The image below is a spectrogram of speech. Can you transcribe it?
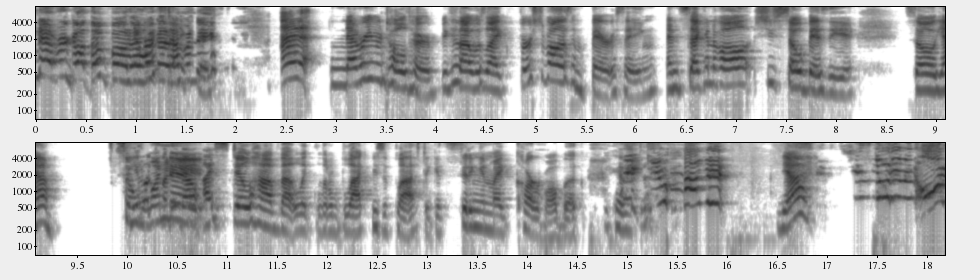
never got the photo Never with Stephanie. And never even told her because I was like, first of all, it's embarrassing, and second of all, she's so busy. So yeah. So You know one day? I still have that like little black piece of plastic. It's sitting in my Caraval book because wait, you have it. yeah, She's not even on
